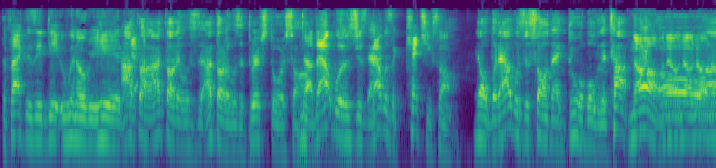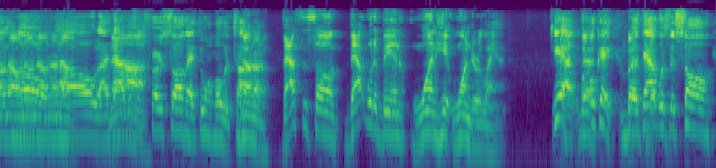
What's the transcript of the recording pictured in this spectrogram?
the fact is it did it went over your head. I thought I thought it was I thought it was a thrift store song. No, that was just that, that was a catchy song. No, but that was the song that threw him over the top. No, no, no, no, no, no, no, no, no, no. Oh, no, that nah. was the first song that threw him over the top. No, no, no. That's the song that would have been one hit wonderland. Yeah, but, okay, but, but that but, was the song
